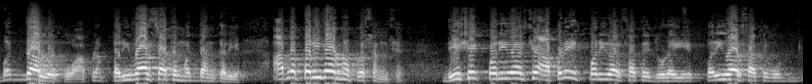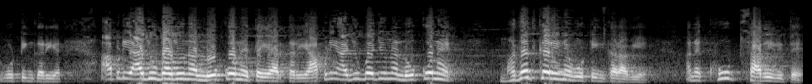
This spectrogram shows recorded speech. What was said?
બધા લોકો, આપણા પરિવાર સાથે મતદાન કરીએ. આપણા પરિવારનો પ્રસંગ છે. દેશ એક પરિવાર છે, આપણે એક પરિવાર સાથે જોડાઈએ એક પરિવાર સાથે વોટિંગ કરીએ. આપણી આજુબાજુના લોકોને તૈયાર કરીએ. આપણી આજુબાજુના લોકોને મદદ કરીને વોટિંગ કરાવીએ. અને ખૂબ સારી રીતે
